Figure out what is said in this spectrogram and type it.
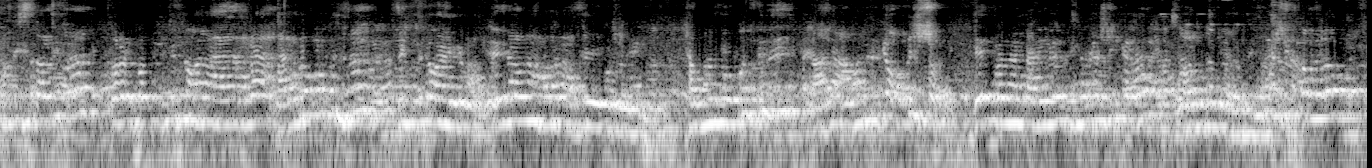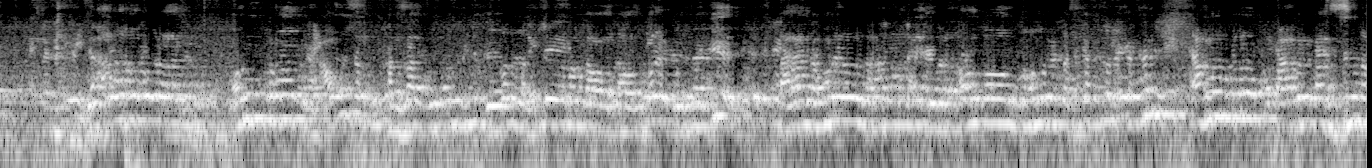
হাদিস তাআলা করার চিহ্ন আমরা ধারণা করতেছি না চিহ্ন গেল এই কারণে আমাদের আজকে এই বছর সম্মানিত উপস্থিতি, তাহলে আমাদেরকে অবশ্যই শিক্ষা হলো। তাআলা অনুগ্রহ করে আওয়াজ খাজা দেওয়ার কাছে দাও দাও করে বলতে গিয়ে তারা যখন অল্প গহমের কাছে কাছে চলে গেছেন এমন কোনো কাপড়ের কাছে ছিল না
